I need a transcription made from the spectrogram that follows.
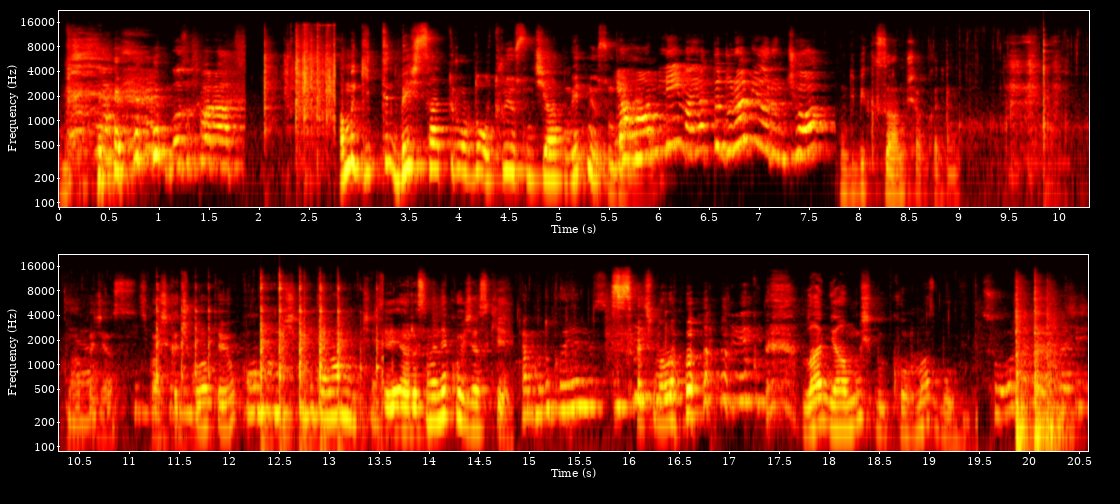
Bozuk para at. Ama gittin 5 saattir orada oturuyorsun hiç yardım etmiyorsun Ya bana. hamileyim ayakta duramıyorum çok. Şimdi bir kızarmış hakikaten. Ne Ya, yapacağız? hiç Başka bakalım. çikolata yok. Olmamış gibi devam edeceğiz. E arasına ne koyacağız ki? Hem bunu koyarız. Saçmalama. Lan yanlış bu. Konmaz bu. Soğursa karışlaşır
